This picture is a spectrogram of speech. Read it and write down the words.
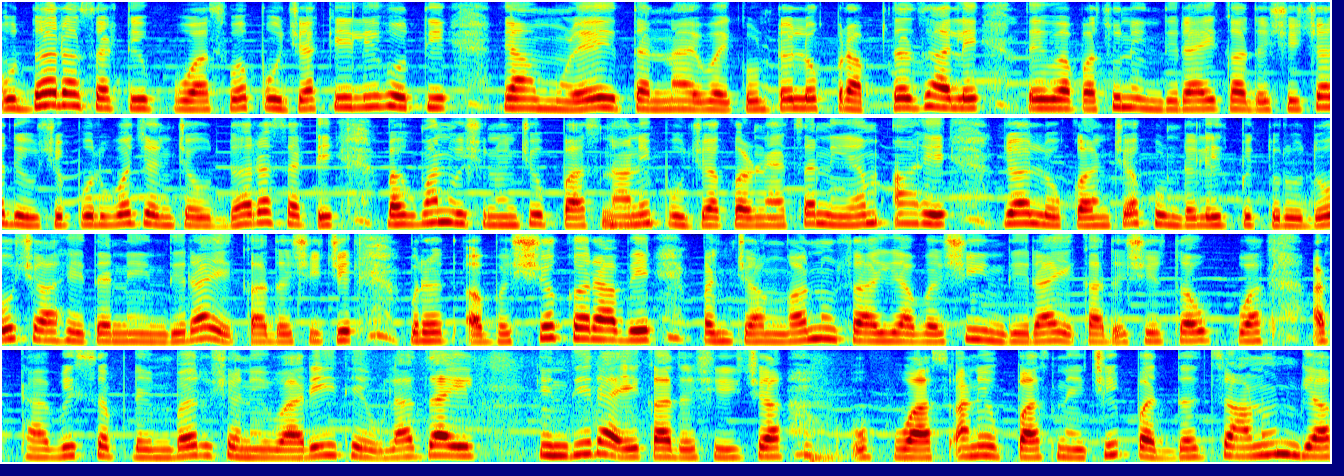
उद्धारासाठी उपवास व पूजा केली होती. यामुळे त्यांना वैकुंठ लोक प्राप्त झाले. तेव्हापासून इंदिरा एकादशीच्या दिवशी पूर्वजांच्या उद्धारासाठी भगवान विष्णूंची उपासना आणि पूजा करण्याचा नियम आहे. ज्या लोकांच्या कुंडलीत पितृदोष आहे त्यांनी इंदिरा एकादशीचे व्रत अवश्य करावे. पंचांगानुसार यावर्षी इंदिरा एकादशीचा उपवास अठ्ठावीस सप्टेंबर शनिवारी ठेवला जाईल. इंदिरा एकादशीच्या उपवास आणि उपासनेची पद्धत जाणून घ्या.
